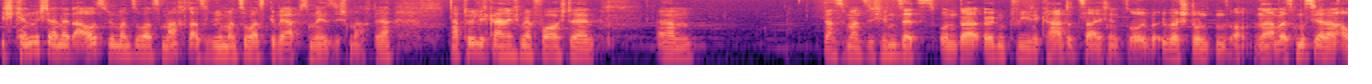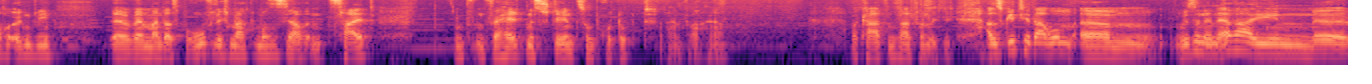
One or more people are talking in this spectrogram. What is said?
Ich kenne mich da nicht aus, wie man sowas macht, also wie man sowas gewerbsmäßig macht. Ja. Natürlich kann ich mir vorstellen, ähm, dass man sich hinsetzt und da irgendwie eine Karte zeichnet, so über, über Stunden so. Ne? Aber es muss ja dann auch irgendwie, äh, wenn man das beruflich macht, muss es ja auch in Zeit im, im Verhältnis stehen zum Produkt einfach, ja. Aber Karten sind halt schon wichtig. Also es geht hier darum, ähm, wir sind in Erain, äh,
